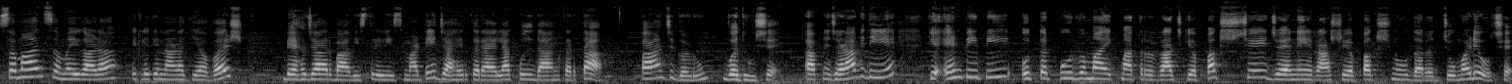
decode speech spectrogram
સમાન સમયગાળા એટલે કે નાણાકીય વર્ષ બે હજાર બાવીસ ત્રેવીસ માટે જાહેર કરાયેલા કુલ દાન કરતાં પાંચ ગણું વધુ છે. આપને જણાવી દઈએ કે એનપીપી ઉત્તર પૂર્વમાં એકમાત્ર રાજકીય પક્ષ છે, જેને રાષ્ટ્રીય પક્ષનો દરજ્જો મળ્યો છે.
